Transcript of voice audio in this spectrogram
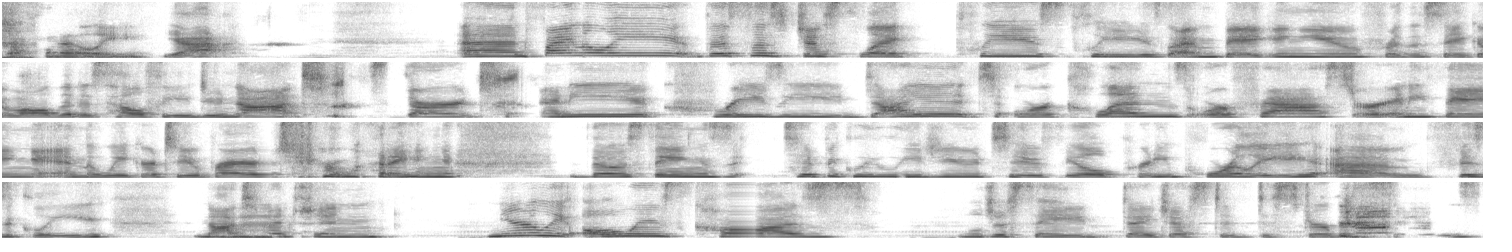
Definitely. Yeah. And finally, this is just like please, please, I'm begging you for the sake of all that is healthy, do not start any crazy diet or cleanse or fast or anything in the week or two prior to your wedding. Those things typically lead you to feel pretty poorly um, physically, not mm-hmm. to mention nearly always cause, we'll just say, digestive disturbances.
